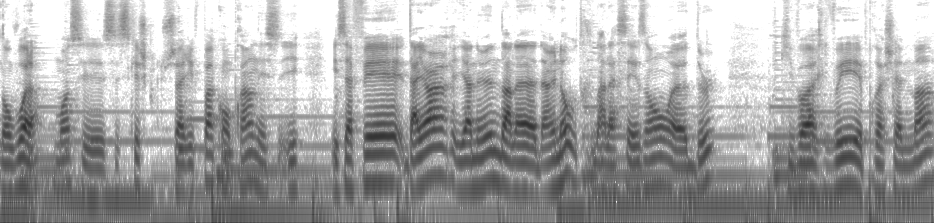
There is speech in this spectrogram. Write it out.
Donc voilà, moi c'est ce que je n'arrive pas à comprendre. Et, ça fait. D'ailleurs, il y en a une dans un autre dans la saison 2 euh, qui va arriver prochainement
